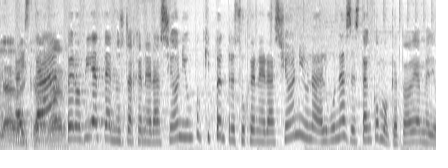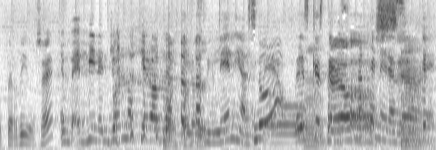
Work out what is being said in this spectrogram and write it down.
claro, ahí está. ahorrar. Pero fíjate, nuestra generación y un poquito entre su generación y una, algunas están como que todavía medio perdidos, ¿eh? Eh, eh, Miren, yo no quiero hablar de los millennials, No, pero es que pero es una generación sí. que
